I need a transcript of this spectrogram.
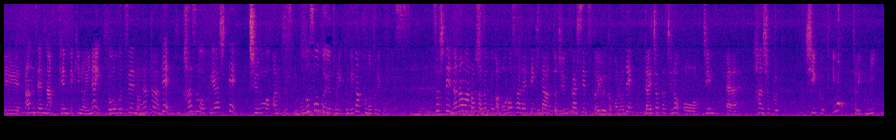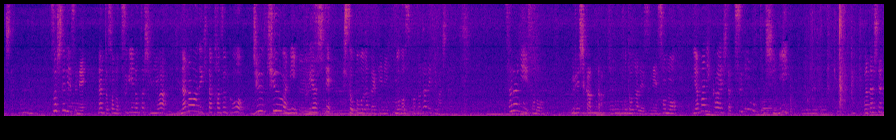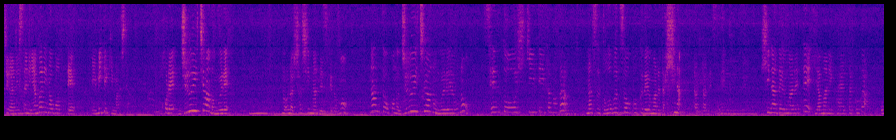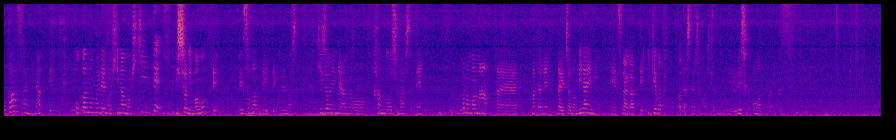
えー、安全な天敵のいない動物園の中で数を増やして中央アルプスに戻そうという取り組みがこの取り組みです。そして7羽の家族が降ろされてきた後純化施設というところでライチョウたちの人、えー、繁殖飼育にも取り組みました。そしてですねなんとその次の年には7羽できた家族を19羽に増やして木曽駒ヶ岳に戻すことができました。さらにその嬉しかったことがですね。その山に返した次の年に私たちが実際に山に登って見てきました。これ11羽の群れの写真なんですけどもなんとこの11羽の群れの先頭を率いていたのが那須動物王国で生まれたヒナだったんですね。ヒナで生まれて山に帰った子がお母さんになって他の群れのヒナも率いて一緒に守って育っていってくれました。非常にねあの感動しましたね。このまま、えー、またねライチョウの未来につながっていけばと私たちも非常に嬉しく思っております。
